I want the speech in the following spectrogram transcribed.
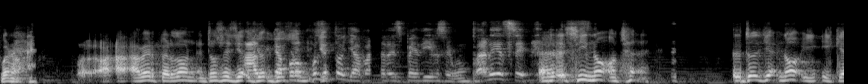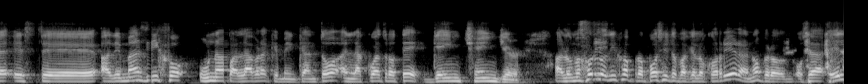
Bueno, a, a- a ver, perdón. Entonces yo, A, yo- que yo- a propósito ya van a despedir, según parece. eh, sí, no. Entonces ya, no, y, y que este, además dijo una palabra que me encantó en la 4T, game changer. A lo mejor lo dijo a propósito para que lo corriera, ¿no? Pero, o sea, él,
